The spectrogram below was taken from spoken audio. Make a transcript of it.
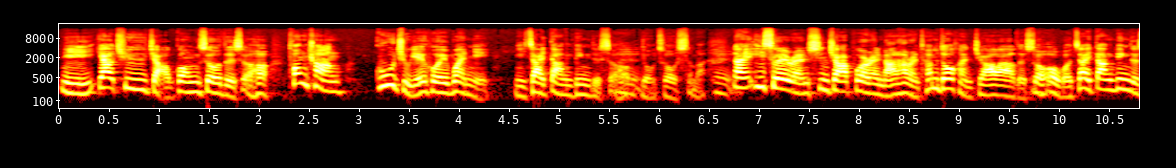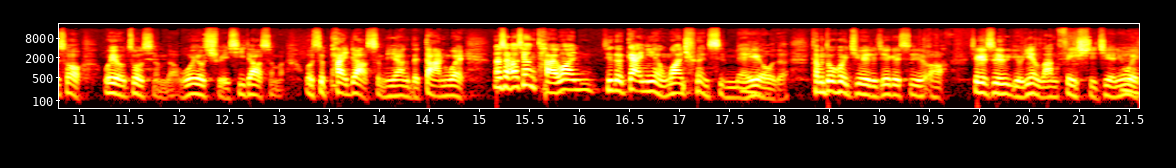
你要去找工作的时候，通常雇主也会问你：你在当兵的时候有做什么？那以色列人、新加坡人、南韩人，他们都很骄傲的说：“哦，我在当兵的时候，我有做什么？我有学习到什么？我是派到什么样的单位？”但是好像台湾这个概念完全是没有的，他们都会觉得这个是啊，这个是有点浪费时间，因为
